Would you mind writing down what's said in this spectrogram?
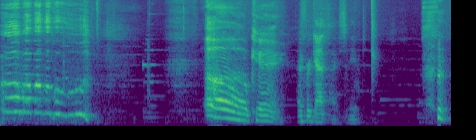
part. Okay. I forgot I saved.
